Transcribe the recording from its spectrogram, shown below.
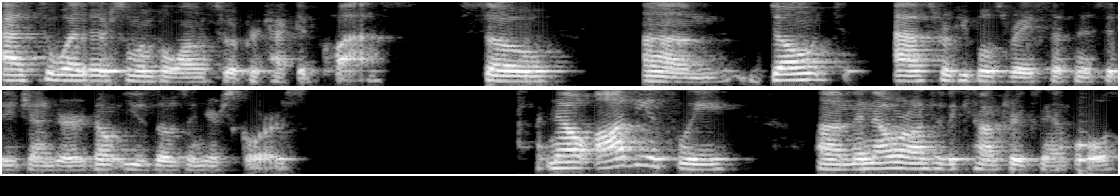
as to whether someone belongs to a protected class. So um, don't ask for people's race, ethnicity, gender. Don't use those in your scores. Now, obviously, um, and now we're on to the counterexamples.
